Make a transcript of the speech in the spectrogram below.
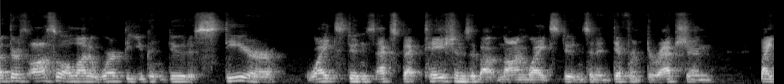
but there's also a lot of work that you can do to steer white students' expectations about non white students in a different direction by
